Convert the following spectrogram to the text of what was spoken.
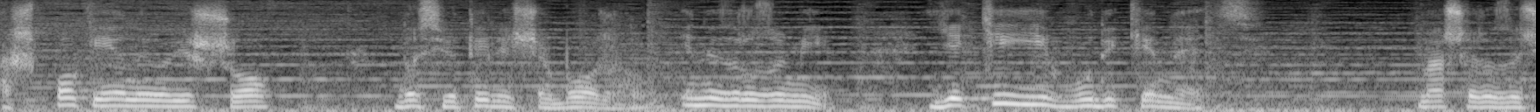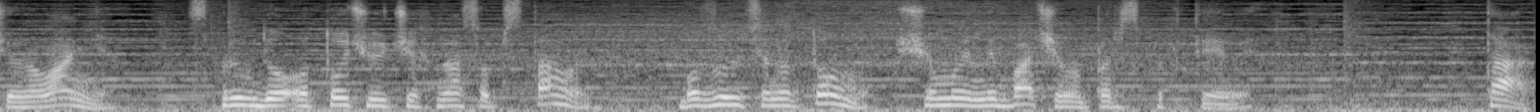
Аж поки я не увійшов до святилища Божого і не зрозумів, який їх буде кінець. Наше розочарування з приводу оточуючих нас обставин базується на тому, що ми не бачимо перспективи. Так,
